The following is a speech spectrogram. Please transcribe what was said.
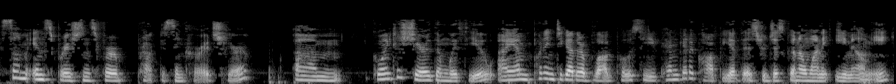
some inspirations for practicing courage here. Um, going to share them with you. I am putting together a blog post, so you can get a copy of this. You're just going to want to email me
